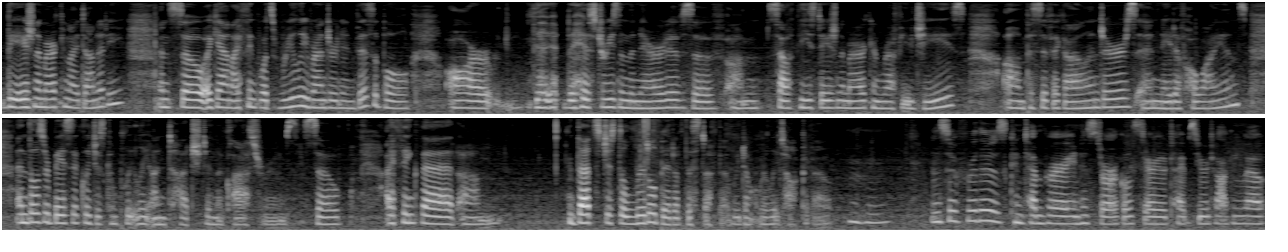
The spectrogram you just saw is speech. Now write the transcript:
the Asian American identity. And so again, I think what's really rendered invisible are the, the histories and the narratives of um, Southeast Asian American refugees, um, Pacific Islanders, and Native Hawaiians. And those are basically just completely untouched in the classrooms. So I think that um, that's just a little bit of the stuff that we don't really talk about. Mm -hmm. And so for those contemporary and historical stereotypes you were talking about,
